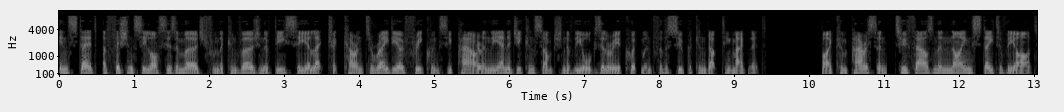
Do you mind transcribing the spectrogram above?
Instead, efficiency losses emerged from the conversion of DC electric current to radio frequency power and the energy consumption of the auxiliary equipment for the superconducting magnet. By comparison, 2009 state-of-the-art,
